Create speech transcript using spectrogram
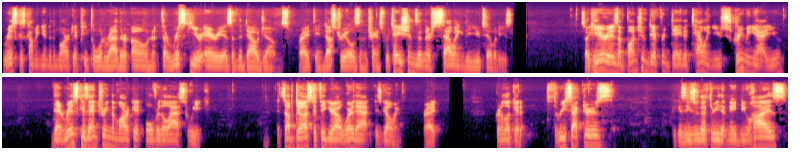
Risk is coming into the market. People would rather own the riskier areas of the Dow Jones, right? The industrials and the transportations, and they're selling the utilities. So here is a bunch of different data telling you, screaming at you, that risk is entering the market over the last week. It's up to us to figure out where that is going, right? We're going to look at three sectors because these are the three that made new highs.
